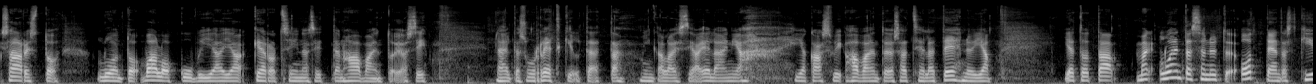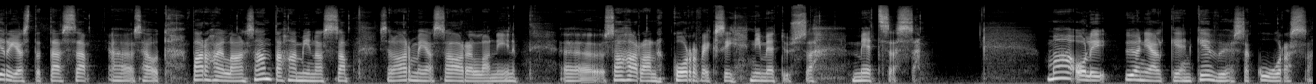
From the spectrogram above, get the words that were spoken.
saaristoluontovalokuvia ja kerrot siinä sitten havaintojasi näiltä sun retkiltä, että minkälaisia eläin- ja, ja kasvihavaintoja sä oot siellä tehnyt. Ja ja tota, mä luen tässä nyt otteen tästä kirjasta. Tässä ää, sä oot parhaillaan Santahaminassa, siellä Armeijasaarella, niin ää, Saharan korveksi nimetyssä metsässä. Maa oli yön jälkeen kevyessä kuurassa.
